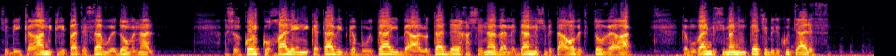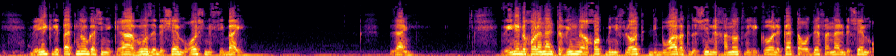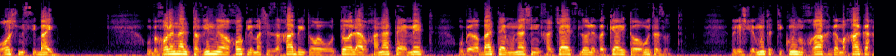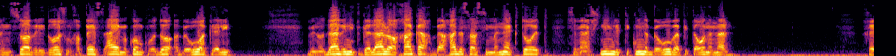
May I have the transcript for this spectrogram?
שבעיקרה מקליפת עשיו הוא אדום הנ"ל. אשר כל כוחה להניקתה והתגברותה היא בהעלותה דרך השינה והמדמה שבתערובת הטוב והרע, כמובן בסימן י"ט שבליקוטי א', והיא קליפת נוגה שנקראה עבור זה בשם ראש מסיבי. ז. והנה בכל הנ"ל תבין מרחוק בנפלאות דיבוריו הקדושים לכנות ולקרוא לכת הרודף הנ"ל בשם ראש מסיבי. ובכל הנ"ל תבין מרחוק למה שזכה בהתעוררותו להבחנת האמת וברבת האמונה שנתחדשה אצלו לבקר ההתעוררות הזאת. ולשלמות התיקון הוכרח גם אחר כך לנסוע ולדרוש ולחפש איה מקום כבודו הבירור הכללי. ונודע ונתגלה לו אחר כך באחד עשר סימני הקטורת שמעשנים לתיקון הבירור והפתרון הנ"ל. ח.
